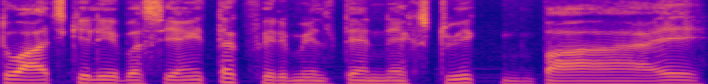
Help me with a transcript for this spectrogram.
तो आज के लिए बस यहीं तक। फिर मिलते हैं नेक्स्ट वीक Bye.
